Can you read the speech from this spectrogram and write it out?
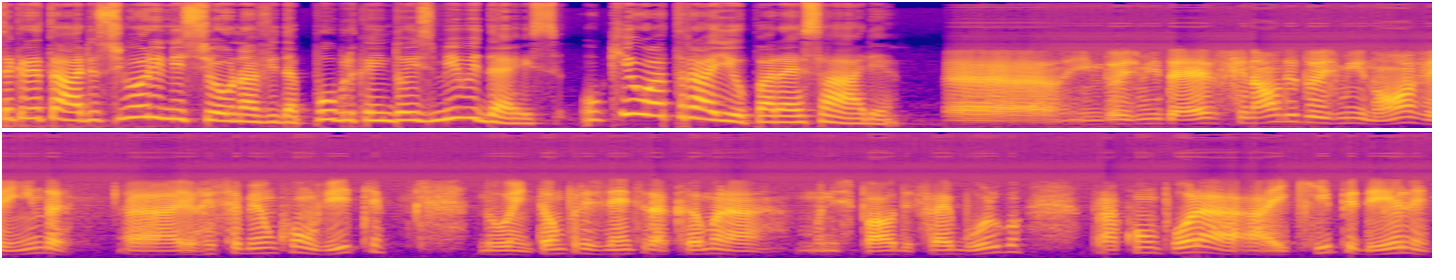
Secretário, o senhor iniciou na vida pública em 2010. O que o atraiu para essa área? Uh, em 2010, final de 2009 ainda, uh, eu recebi um convite do então presidente da Câmara Municipal de Freiburgo para compor a, a, equipe dele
